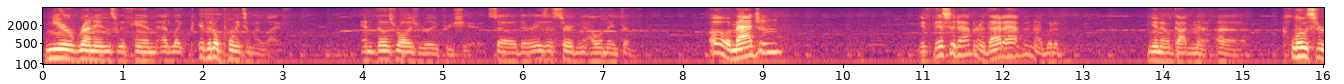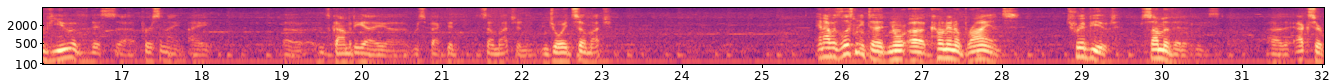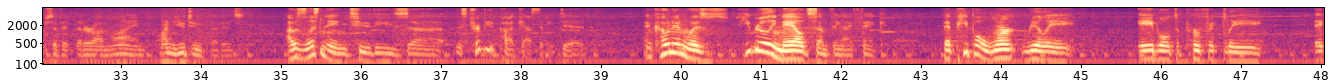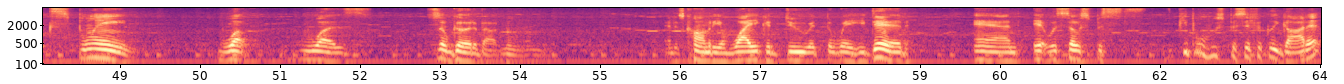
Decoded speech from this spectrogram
near run-ins with him at like pivotal points in my life and those were always really appreciated so there is a certain element of oh imagine if this had happened or that happened i would have you know, gotten a, a closer view of this uh, person I, I uh, whose comedy I uh, respected so much and enjoyed so much. And I was listening to uh, Conan O'Brien's tribute, some of it at least, uh, the excerpts of it that are online on YouTube. That is, I was listening to these uh, this tribute podcast that he did, and Conan was he really nailed something I think that people weren't really able to perfectly explain what was so good about and his comedy and why he could do it the way he did. And it was so specific. People who specifically got it,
